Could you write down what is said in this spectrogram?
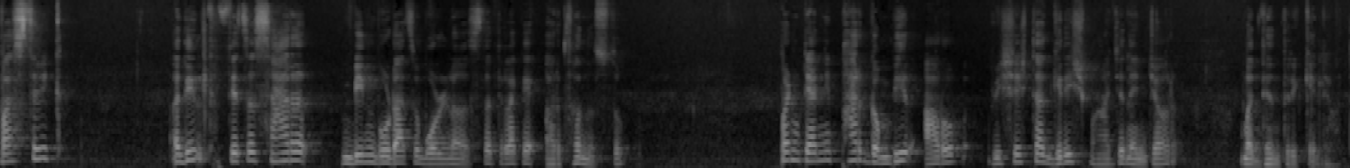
वास्तविक अनिल थत्तेचं सारं बिनबुडाचं बोलणं असतं त्याला काही अर्थ नसतो. पण त्यांनी फार गंभीर आरोप विशेषतः गिरीश महाजन यांच्यावर मध्यंतरी केले होते.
